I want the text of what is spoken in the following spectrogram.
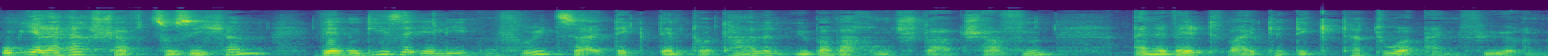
Um ihre Herrschaft zu sichern, werden diese Eliten frühzeitig den totalen Überwachungsstaat schaffen, eine weltweite Diktatur einführen.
